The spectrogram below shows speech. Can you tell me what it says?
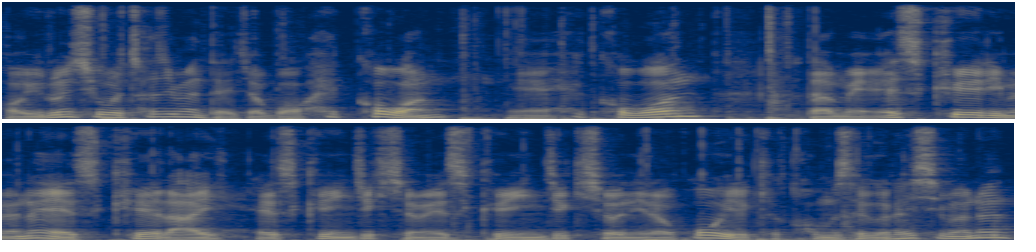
어, 이런 식으로 찾으면 되죠 뭐 HackerOne 예, HackerOne 그 다음에 SQL이면 SQLI SQL 인젝션 SQL 인젝션이라고 이렇게 검색을 하시면은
